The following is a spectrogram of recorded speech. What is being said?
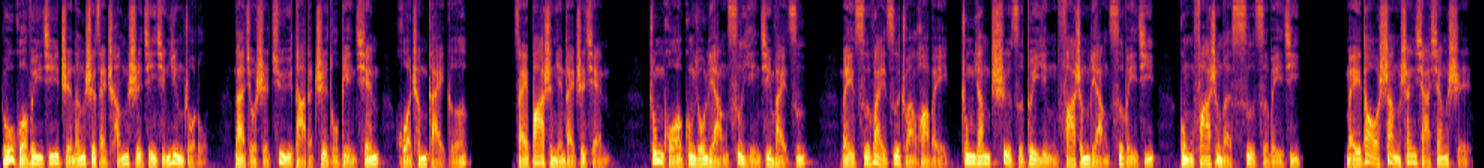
如果危机只能是在城市进行硬着陆，那就是巨大的制度变迁，或称改革。在八十年代之前，中国共有两次引进外资，每次外资转化为中央赤字，对应发生两次危机，共发生了四次危机。每到上山下乡时，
